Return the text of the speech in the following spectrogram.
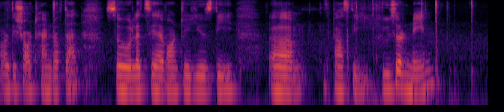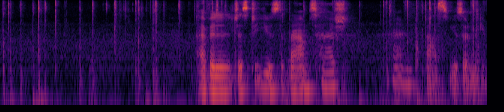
or the shorthand of that. So let's say I want to use the um, pass the username. I will just use the params hash and pass username.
